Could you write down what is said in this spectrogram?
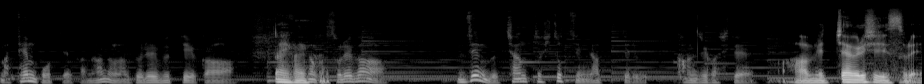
う、まあ、テンポっていうか、なんだろうな、グルーブっていうか、はいはいはい。なんかそれが全部ちゃんと一つになってる感じがして、あーめっちゃ嬉しいですそれ。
